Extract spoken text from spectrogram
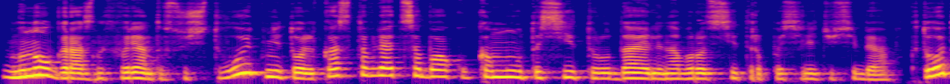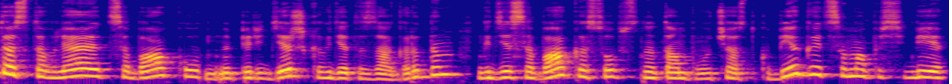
много разных вариантов существует. Не только оставлять собаку кому-то ситру, да, или наоборот ситра поселить у себя. Кто-то оставляет собаку на передержках где-то за городом, где собака, собственно, там по участку бегает сама по себе,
